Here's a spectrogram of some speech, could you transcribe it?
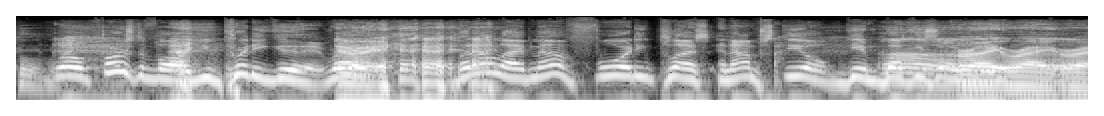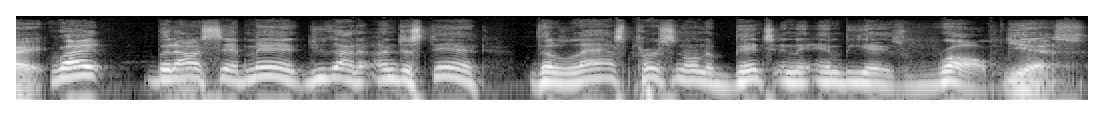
well, first of all, you pretty good, right? But I'm like, man, I'm 40 plus, and I'm still getting buckets oh, on Right, you right, right. right? Right? But I said, man, you got to understand the last person on the bench in the NBA is raw. Yes.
